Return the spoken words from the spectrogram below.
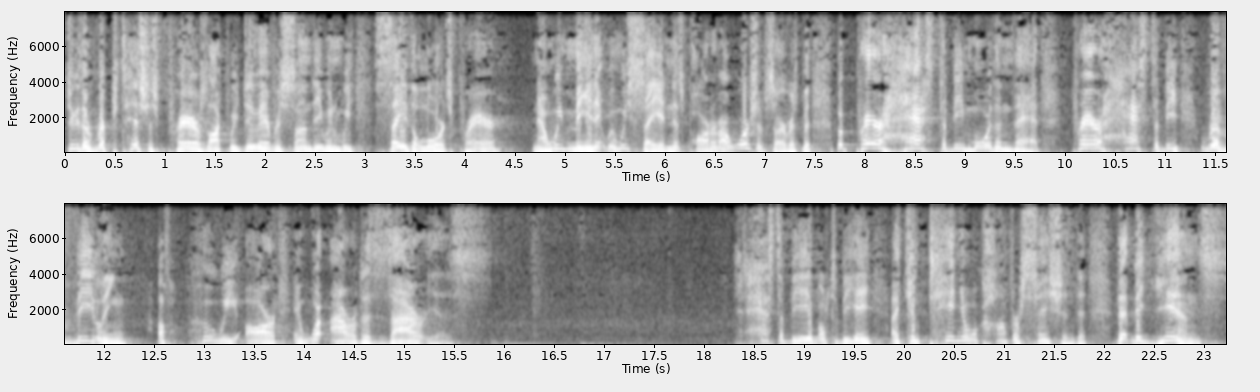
do the repetitious prayers like we do every Sunday when we say the Lord's Prayer. Now, we mean it when we say it, and it's part of our worship service, but, but prayer has to be more than that. Prayer has to be revealing of who we are and what our desire is. It has to be able to be a, a continual conversation that, that begins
